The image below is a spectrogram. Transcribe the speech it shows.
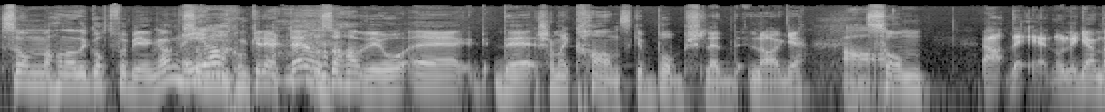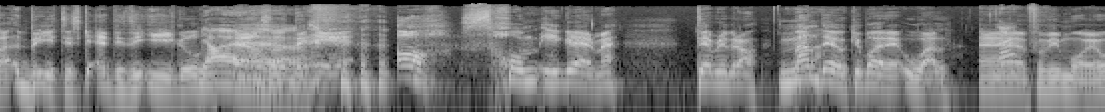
Som han hadde gått forbi en gang, som Ja. konkurrerte. Og så har vi jo eh, det jamaicanske bobsled-laget, Ah. som ja, det er noe legende. Britiske Eddie the Eagle. Ja, ja, ja, ja. Altså, det er Åh, som jeg gleder meg! Det blir bra. Men det er jo ikke bare OL. Eh, for vi må jo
